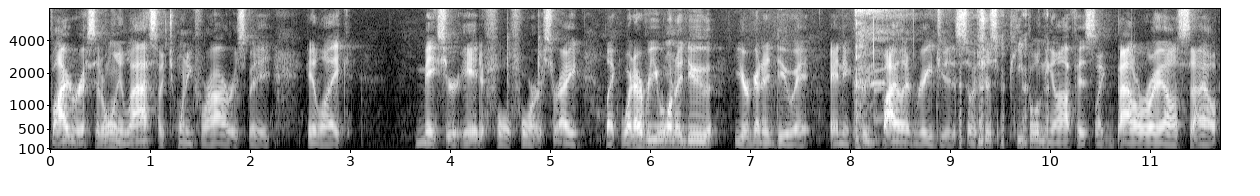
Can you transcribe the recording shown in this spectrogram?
virus. It only lasts like 24 hours, but it it like makes your id full force, right? Like whatever you want to do, you're gonna do it, and it includes violent rages. So it's just people in the office like battle royale style,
